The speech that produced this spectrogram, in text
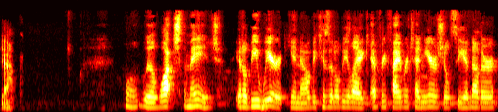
Yeah. Well, we'll watch the mage. It'll be weird, you know, because it'll be like every five or 10 years, you'll see another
